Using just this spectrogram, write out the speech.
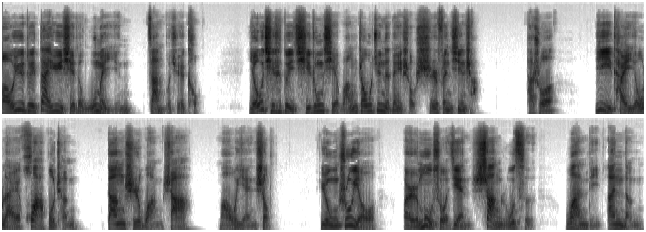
宝玉对黛玉写的《吴美吟》赞不绝口，尤其是对其中写王昭君的那首十分欣赏。他说：“意态由来画不成，当时枉杀毛延寿。永书有耳目所见尚如此，万里安能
